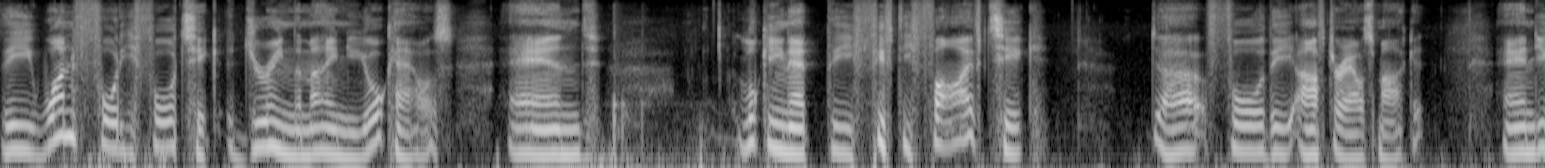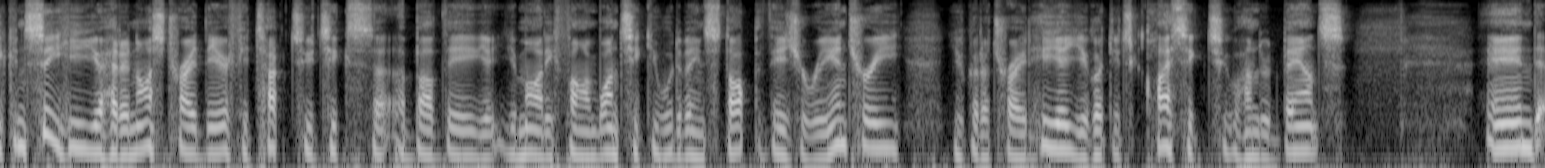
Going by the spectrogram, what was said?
the 144 tick during the main New York hours and looking at the 55 tick uh, for the after hours market. And you can see here you had a nice trade there. If you tuck two ticks uh, above there you, you might find one tick you would have been stopped. There's your re-entry. You've got a trade here. You've got this classic 200 bounce. And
